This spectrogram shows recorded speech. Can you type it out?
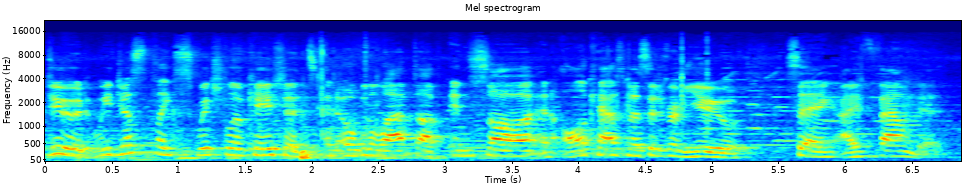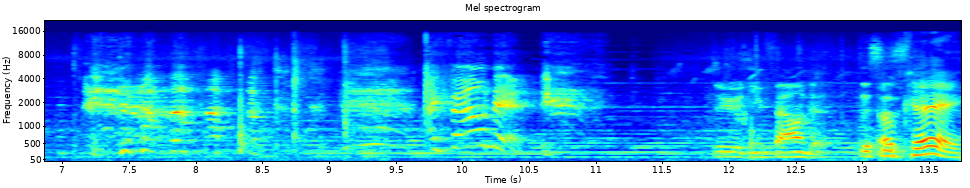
dude, we just like switched locations and opened the laptop and saw an all caps message from you saying I found it. I found it. Dude, you found it. This is Okay.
